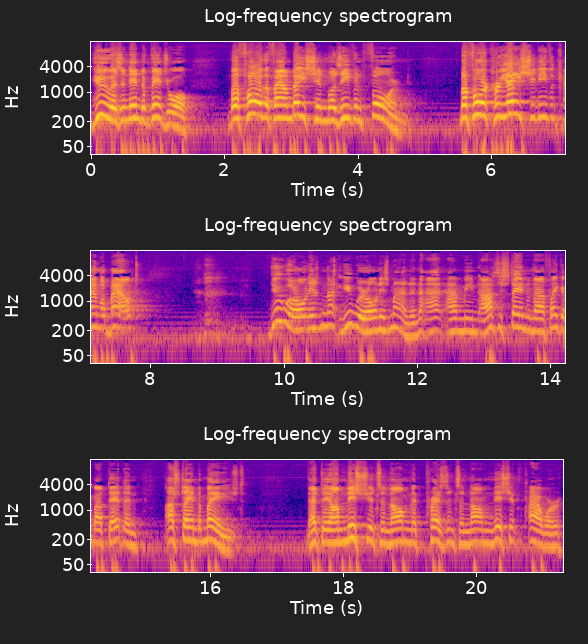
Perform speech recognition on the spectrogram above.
you as an individual before the foundation was even formed. Before creation even came about, you were on his you were on his mind, and I, I mean, I just stand and I think about that, and I stand amazed at the omniscience and omnipresence and omniscient power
